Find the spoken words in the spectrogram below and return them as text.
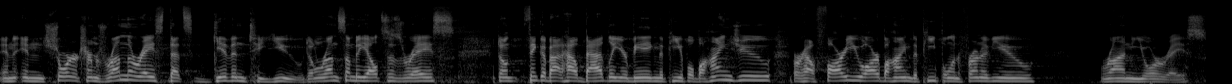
in, in shorter terms, run the race that's given to you. Don't run somebody else's race. Don't think about how badly you're beating the people behind you or how far you are behind the people in front of you. Run your race.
